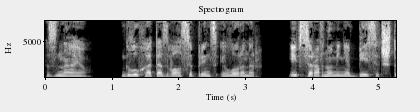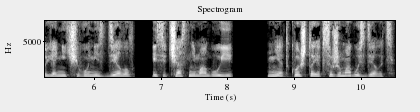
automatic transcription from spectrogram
Знаю, глухо отозвался принц Илоренор. И все равно меня бесит, что я ничего не сделал и сейчас не могу и Нет, кое-что я все же могу сделать.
